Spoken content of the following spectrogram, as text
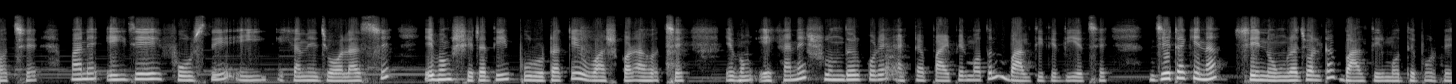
হচ্ছে। মানে এই যে ফোর্স দিয়ে এই এখানে জল আসছে এবং সেটা দিয়ে পুরোটাকে ওয়াশ করা হচ্ছে এবং এখানে সুন্দর করে একটা পাইপের মতন বালতিতে দিয়েছে, যেটা কিনা সেই নোংরা জলটা বালতির মধ্যে পড়বে।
